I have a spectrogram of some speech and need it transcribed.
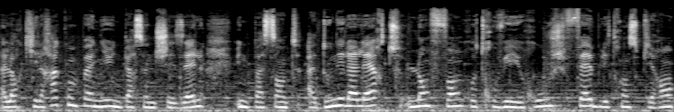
alors qu'il raccompagnait une personne chez elle. Une passante a donné l'alerte. L'enfant, retrouvé rouge, faible et transpirant,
